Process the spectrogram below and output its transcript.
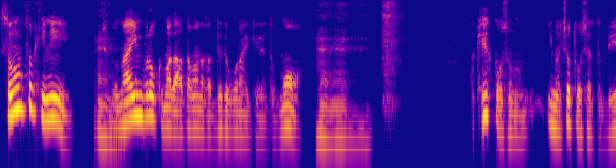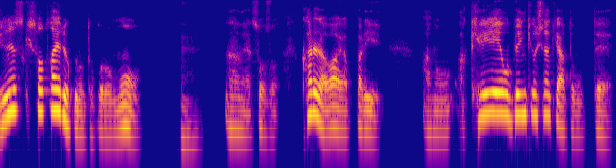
その時に、ええちょっと9ブロックまだ頭の中出てこないけれども、え結構その、今ちょっとおっしゃったビジネス基礎体力のところも、ええだからね、そうそう。彼らはやっぱり、あの、あ経営を勉強しなきゃと思って、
